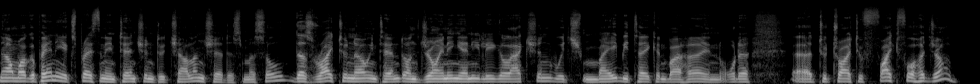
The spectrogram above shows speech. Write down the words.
Now, Magopeni expressed an intention to challenge her dismissal. Does Right to Know intend on joining any legal action which may be taken by her in order uh, to try to fight for her job?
